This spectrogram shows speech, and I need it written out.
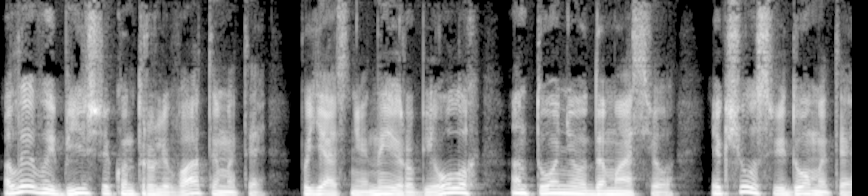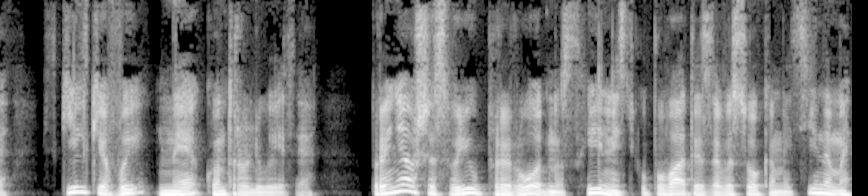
але ви більше контролюватимете, пояснює нейробіолог Антоніо Дамасіо, якщо усвідомите, скільки ви не контролюєте. Прийнявши свою природну схильність купувати за високими цінами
